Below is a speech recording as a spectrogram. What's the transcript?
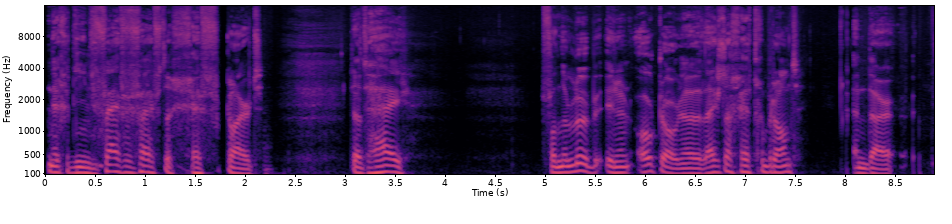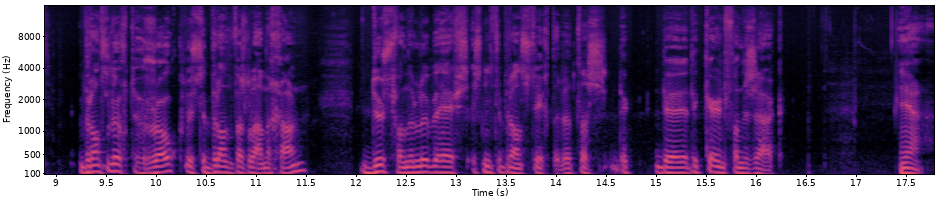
1955 heeft verklaard... dat hij van de Lubbe in een auto naar de Rijksdag heeft gebrand. En daar brandlucht rook, dus de brand was al aan de gang. Dus Van der Lubbe heeft, is niet de brandstichter. Dat was de, de, de kern van de zaak. Ja.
